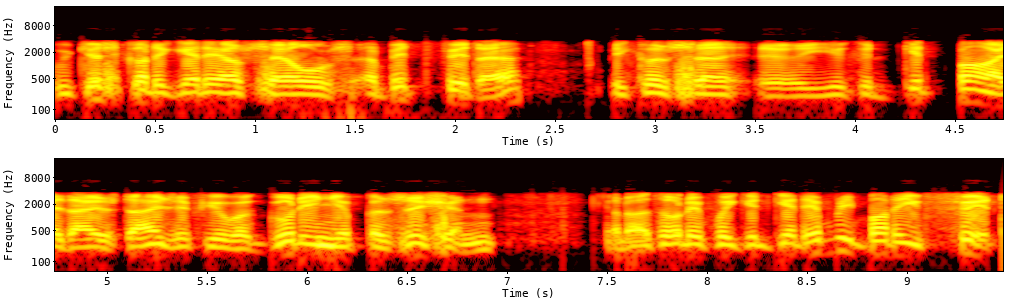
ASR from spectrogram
we've just got to get ourselves a bit fitter because uh, uh, you could get by those days if you were good in your position. And I thought if we could get everybody fit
